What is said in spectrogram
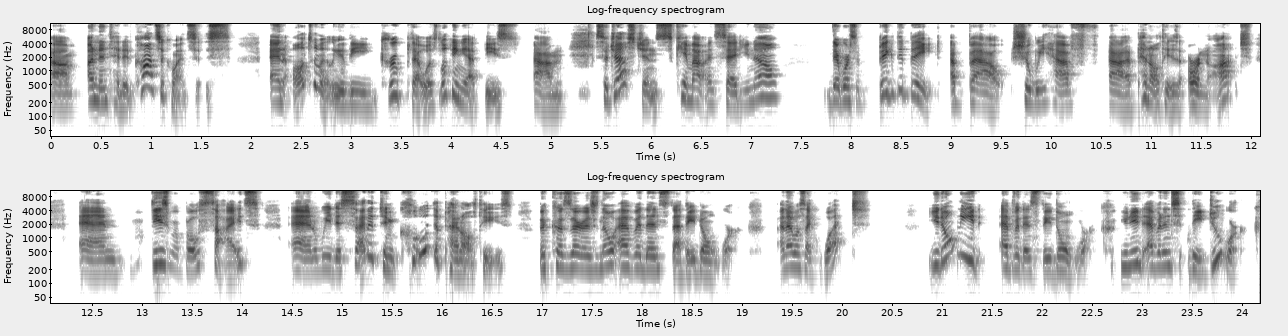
um, unintended consequences. And ultimately, the group that was looking at these um, suggestions came out and said, you know, there was a big debate about should we have uh, penalties or not and these were both sides and we decided to include the penalties because there is no evidence that they don't work. And i was like what? You don't need evidence they don't work. You need evidence they do work.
